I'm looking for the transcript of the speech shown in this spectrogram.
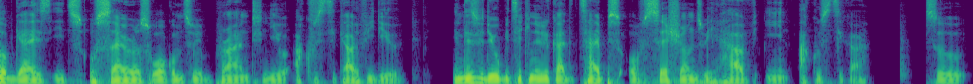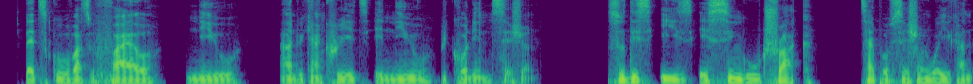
up guys, it's Osirus. Welcome to a brand new Acoustica video. In this video, we'll be taking a look at the types of sessions we have in Acoustica. So let's go over to File, New, and we can create a new recording session. So this is a single track type of session where you can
